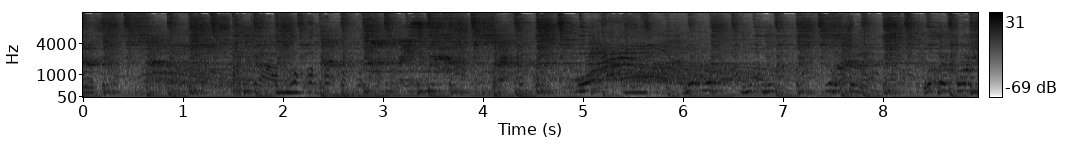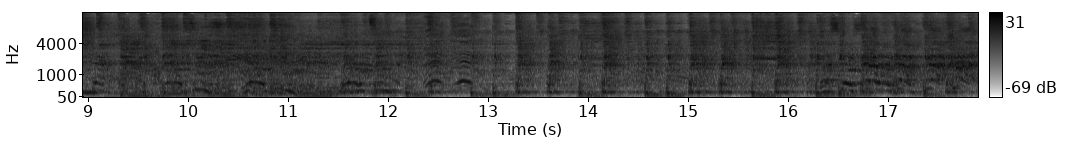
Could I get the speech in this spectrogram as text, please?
What? What, the, fuck is that? Let's go, clap, clap.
